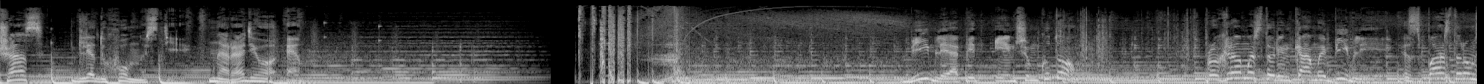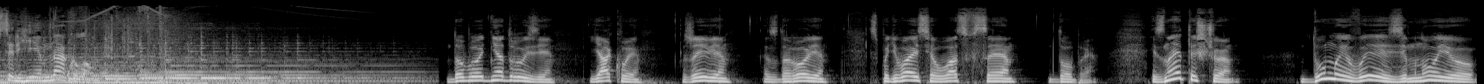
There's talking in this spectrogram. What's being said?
Час для духовності на радіо М. Біблія під іншим кутом. Програма сторінками Біблії з пастором Сергієм Наколом. Доброго дня, друзі! Як ви? Живі, здорові? Сподіваюся, у вас все добре. І знаєте що? Думаю, ви зі мною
